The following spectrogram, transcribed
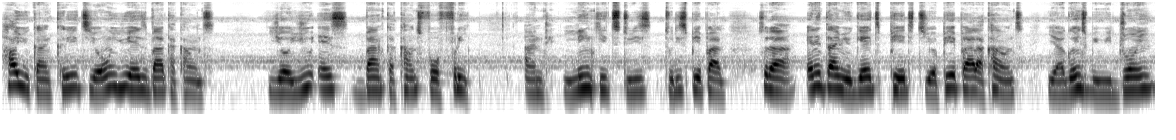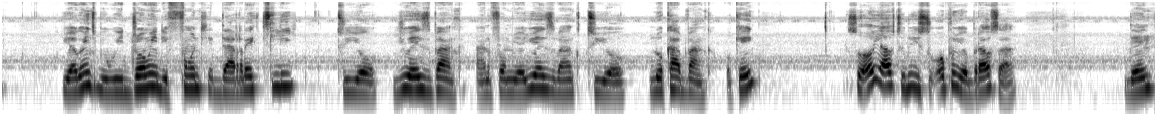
how you can create your own US bank account your US bank account for free and link it to this to this PayPal. So that anytime you get paid to your PayPal account you are going to be withdrawing you are going to be withdrawing the fund directly to your US bank and from your US bank to your local bank okay? So all you have to do is to open your browser. Then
